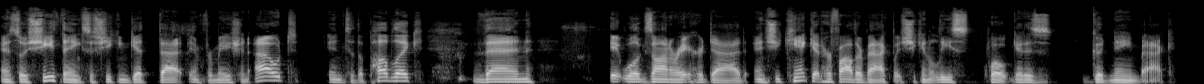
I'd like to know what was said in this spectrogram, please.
And so she thinks if she can get that information out into the public, then it will exonerate her dad. And she can't get her father back, but she can at least, quote, get his good name back.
